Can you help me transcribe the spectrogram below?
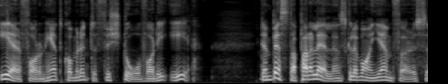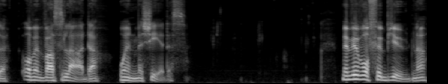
erfarenhet kommer du inte förstå vad det är. Den bästa parallellen skulle vara en jämförelse av en Vaslada och en Mercedes. Men vi var förbjudna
